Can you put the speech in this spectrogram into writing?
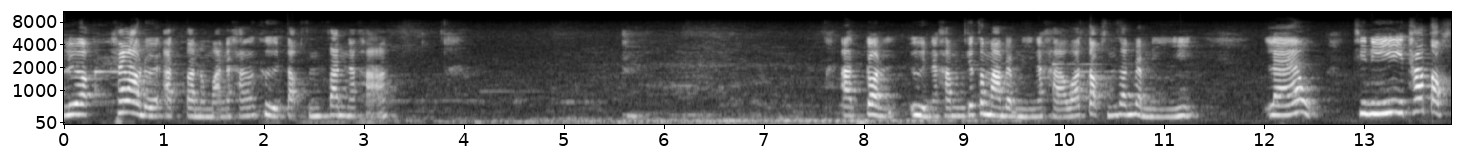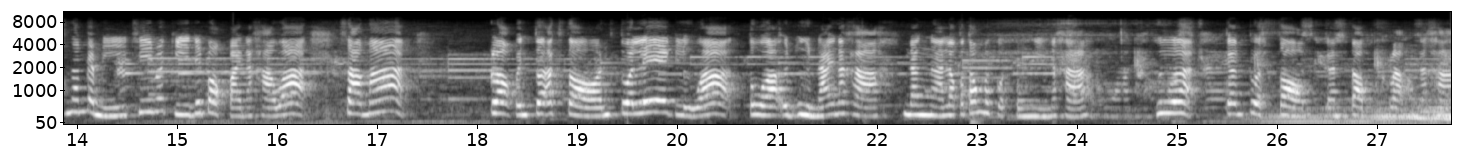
เลือกให้เราโดยอัตโนมัตินะคะ ก็คือตอบสั้นๆนะคะอะก่อนอื่นนะคะ มันก็จะมาแบบนี้นะคะ ว่าตอบสั้นๆแบบนี้ แล้วทีนี้ถ้าตอบสั้นๆแบบนี้ที่เมื่อกี้ได้บอกไปนะคะว่า สามารถ กรอกเป็นตัวอักษรตัวเลขหรือว่าตัวอื่นๆได้นะคะ ดังนั้นเราก็ต้องมากดตรงนี้นะคะ เพื่อการตรวจสอบการตอบกลับนะคะ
